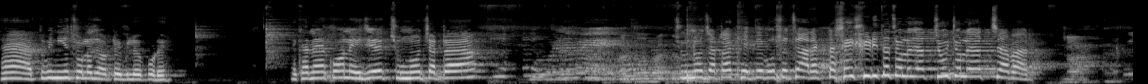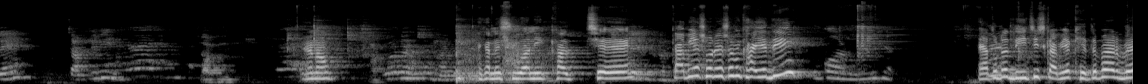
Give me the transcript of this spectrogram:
হ্যাঁ তুমি নিয়ে চলে যাও টেবিলের উপরে। এখানে এখন এই যে চুনো চাটা চুনো চাটা খেতে বসেছে। আর একটা সেই সিঁড়িতে চলে যাচ্ছে ওই চলে যাচ্ছে আবার। না। কেন এখানে সুয়ানি খাচ্ছে। কাবিয়া সরে এসে আমি খাইয়ে দিই। এতটা দিয়েছিস কাবিয়া খেতে পারবে?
